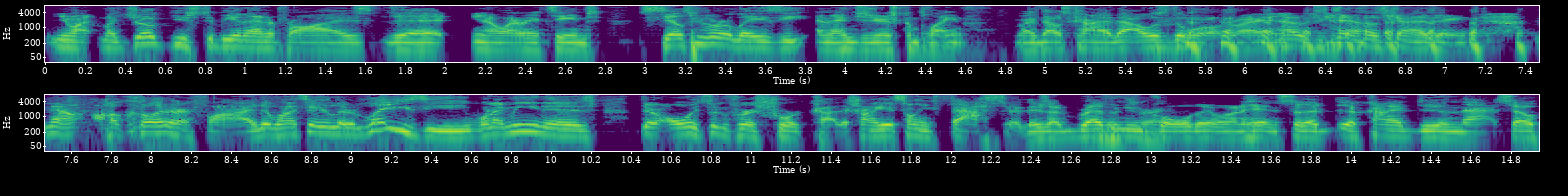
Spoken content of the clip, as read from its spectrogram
you know, my, my, joke used to be an enterprise that you know, I ran teams, salespeople are lazy and engineers complain, right? That was kind of that was the world, right? that, was, that was kind of thing. Now I'll clarify that when I say they're lazy, what I mean is they're always looking for a shortcut. They're trying to get something faster. There's a revenue right. goal they want to hit, and so they're, they're, kind of doing that. So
